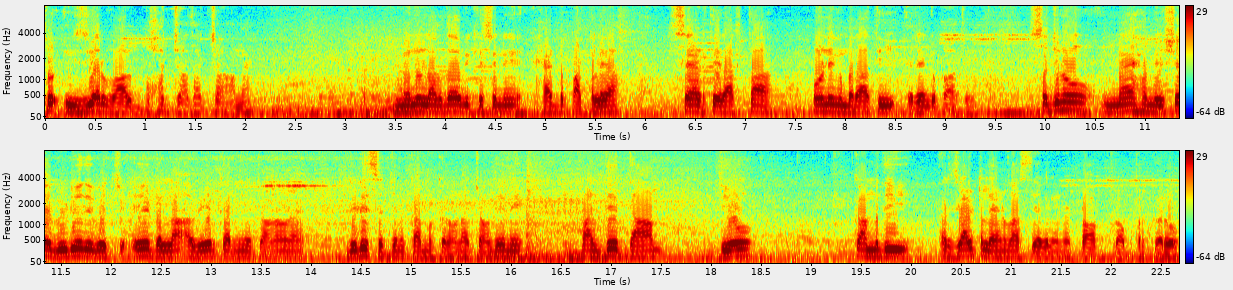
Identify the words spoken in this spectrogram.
ਸੋ ਈਜ਼ੀਅਰ ਵਾਲ ਬਹੁਤ ਜ਼ਿਆਦਾ ਜਾਮ ਹੈ। ਮੈਨੂੰ ਲੱਗਦਾ ਵੀ ਕਿਸੇ ਨੇ ਹੈੱਡ ਪੱਟ ਲਿਆ ਸਾਈਡ ਤੇ ਰੱਖਤਾ ਹੋਨਿੰਗ ਮਰਾਤੀ ਰਿੰਗ ਪਾਤੇ। ਸੱਜਣੋ, ਮੈਂ ਹਮੇਸ਼ਾ ਵੀਡੀਓ ਦੇ ਵਿੱਚ ਇਹ ਗੱਲਾਂ ਅਵੇਅਰ ਕਰਨੀਆਂ ਚਾਹਣਾ ਹੋਣਾ, ਜਿਹੜੇ ਸੱਜਣ ਕੰਮ ਕਰਾਉਣਾ ਚਾਹੁੰਦੇ ਨੇ, ਬਣਦੇ ਦਾਮ ਦਿਓ, ਕੰਮ ਦੀ ਰਿਜ਼ਲਟ ਲੈਣ ਵਾਸਤੇ ਅਗਲੇ ਨਾਲ ਟਾਕ ਪ੍ਰੋਪਰ ਕਰੋ,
